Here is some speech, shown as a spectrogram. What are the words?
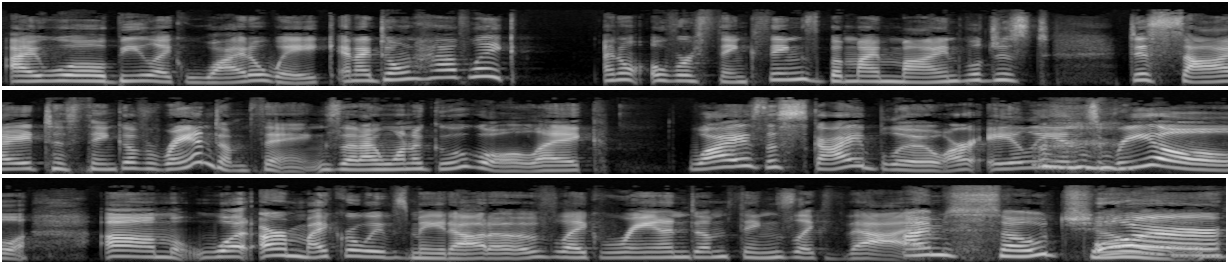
I will be like wide awake, and I don't have like I don't overthink things, but my mind will just decide to think of random things that I want to Google, like. Why is the sky blue? Are aliens real? Um, what are microwaves made out of? Like random things like that. I'm so jealous. Or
